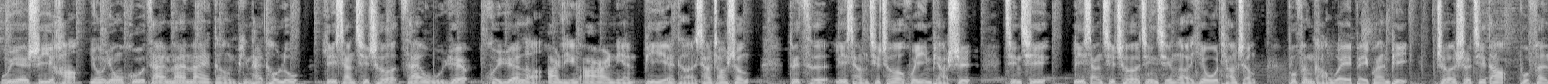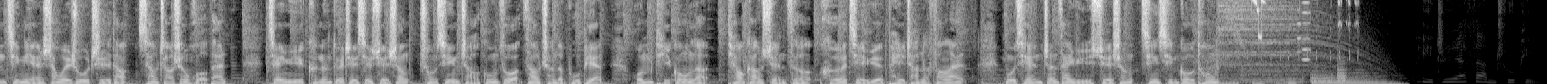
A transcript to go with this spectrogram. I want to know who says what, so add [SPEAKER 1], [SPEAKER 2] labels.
[SPEAKER 1] 五月十一号有用户在卖卖等平台透露理想汽车在五月毁约了二零二二年毕业的校招生对此理想汽车回应表示近期理想汽车进行了业务调整部分岗位被关闭这涉及到部分今年尚未入职的校招生伙伴。鉴于可能对这些学生重新找工作造成的不便我们提供了调岗选择和解约赔偿的方案。目前正在与学生进行沟通。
